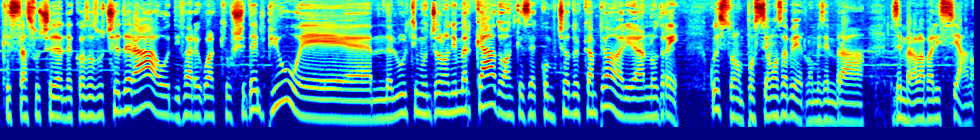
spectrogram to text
che sta succedendo e cosa succederà o di fare qualche uscita in più e ehm, l'ultimo giorno di mercato anche se è cominciato il campionato arriveranno tre. Questo non possiamo saperlo mi sembra, mi sembra la palissiano.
